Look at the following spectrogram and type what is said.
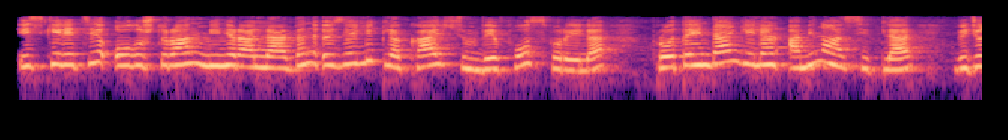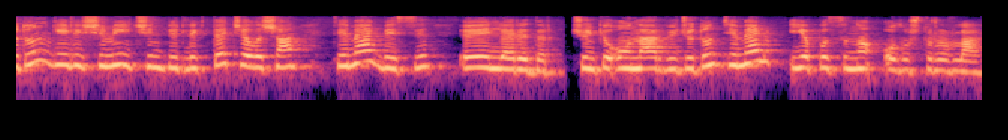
İskeleti oluşturan minerallerden özellikle kalsiyum ve fosfor ile proteinden gelen amino asitler vücudun gelişimi için birlikte çalışan temel besin öğeleridir. Çünkü onlar vücudun temel yapısını oluştururlar.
